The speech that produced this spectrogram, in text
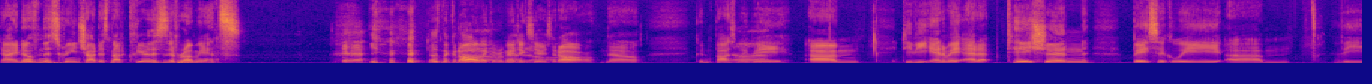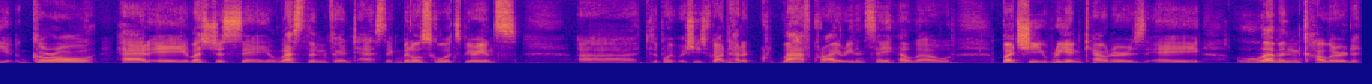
Now I know from the screenshot it's not clear this is a romance. Doesn't look at no, all like a romantic at series all. at all. No, couldn't possibly no. be. Um, TV anime adaptation. Basically, um, the girl had a let's just say less than fantastic middle school experience uh, to the point where she's forgotten how to laugh, cry, or even say hello. But she re-encounters a lemon-colored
